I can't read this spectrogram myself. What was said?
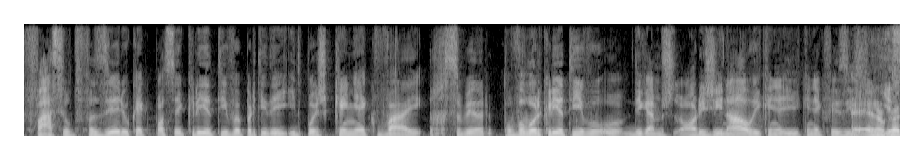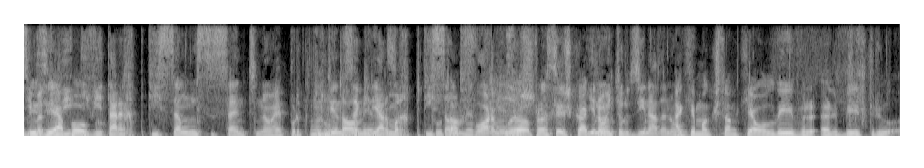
fácil de fazer e o que é que pode ser criativo a partir daí. E depois, quem é que vai receber pelo valor criativo, digamos, original e quem, e quem é que fez isso? Era o que eu dizia há pouco. evitar a repetição incessante, não é? Porque tu tendes a criar uma repetição Totalmente. de fórmulas Francisco, e não introduzir nada novo. Há aqui uma questão que é o livre-arbítrio,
